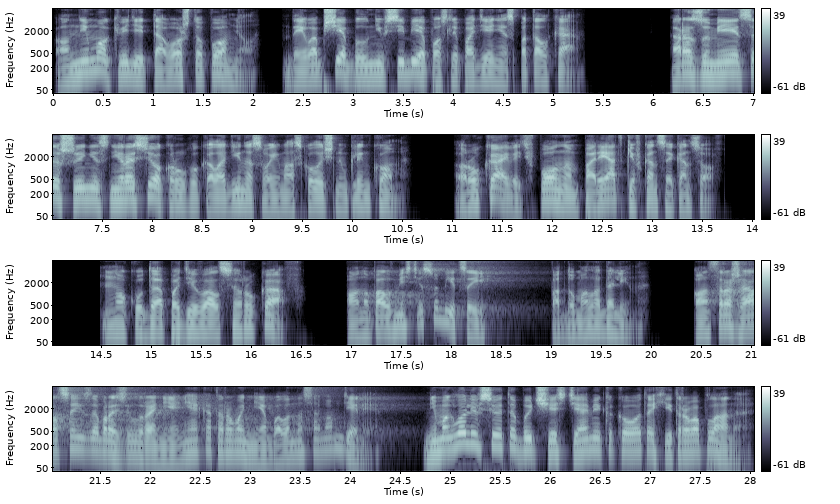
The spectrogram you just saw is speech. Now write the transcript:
Он не мог видеть того, что помнил, да и вообще был не в себе после падения с потолка. Разумеется, Шинец не рассек руку Каладина своим осколочным клинком. Рука ведь в полном порядке в конце концов. Но куда подевался рукав? Он упал вместе с убийцей, подумала Долина. Он сражался и изобразил ранение, которого не было на самом деле. Не могло ли все это быть частями какого-то хитрого плана?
